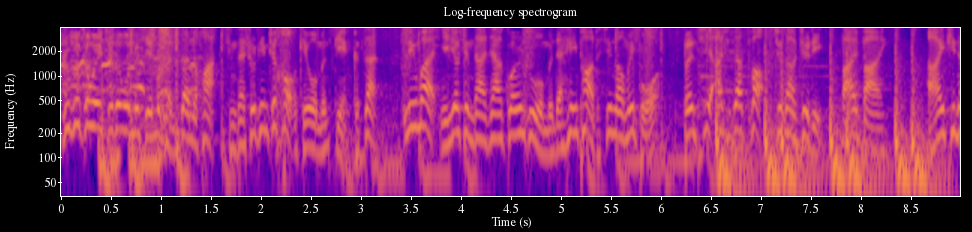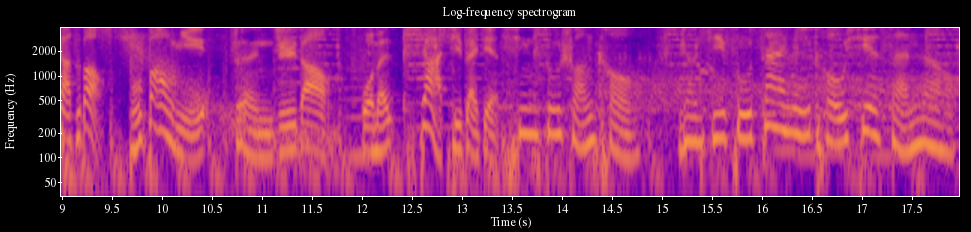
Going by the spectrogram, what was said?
如果各位觉得我们节目很赞的话，请在收听之后给我们点个赞。另外，也邀请大家关注我们的 HipHop 新浪微博。本期 IT 大字报就到这里，拜拜。IT 大字报不报你怎知道？我们下期再见。轻松爽口，让肌肤再无头屑烦恼。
